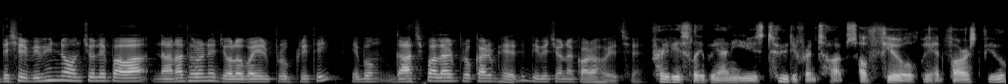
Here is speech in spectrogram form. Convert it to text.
দেশের বিভিন্ন অঞ্চলে পাওয়া নানা ধরনের জলবায়ুর প্রকৃতি এবং গাছপালার প্রকারভেদ বিবেচনা করা হয়েছে Previously we only used two different types of fuel. We had forest fuel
